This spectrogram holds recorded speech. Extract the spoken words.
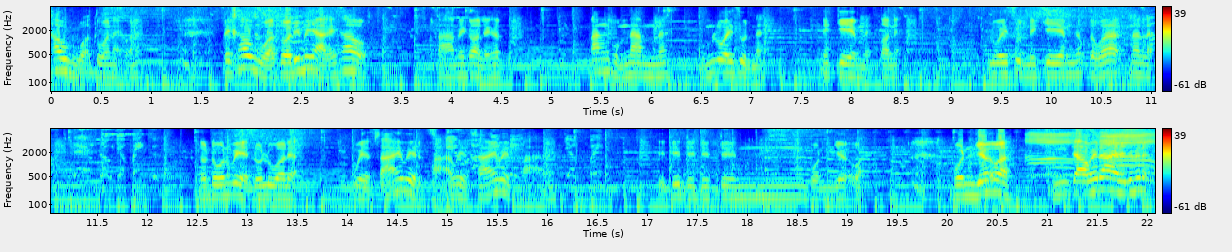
เข้าหัวตัวไหนวะเนะไปเข้าหัวตัวที่ไม่อยากให้เข้าตามไปก่อนเลยครับ ตั้งผมนำนะ ผมรวยสุดนะ ในเกมเนี่ยตอนเนี้ยรวยสุดในเกมครับแต่ว่านั่นแหละ เราโดนเวทรัวๆเลยเวทซ้ายเวทขวาเวทซ้ายเวทขวาดิดดิดดิดดิดดินบนเยอะว่ะบนเยอะว่ะมึงจะเอาให้ได้เลยใช่ไหมเนี่ย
